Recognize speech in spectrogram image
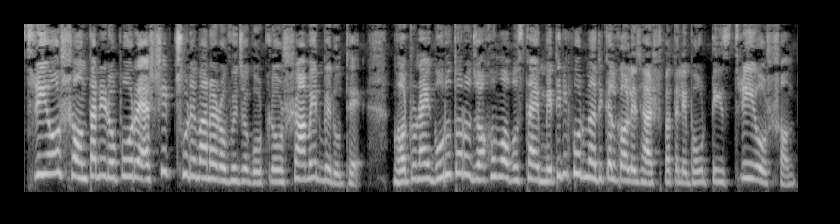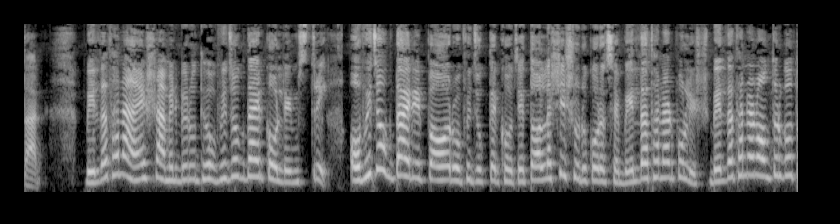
স্ত্রী ও সন্তানের ওপর অ্যাসিড ছুড়ে মারার অভিযোগ উঠল স্বামীর বিরুদ্ধে। ঘটনায় গুরুতর জখম অবস্থায় মেদিনীপুর মেডিকেল কলেজ হাসপাতালে ভর্তি স্ত্রী ও সন্তান। বেলদা থানায় স্বামীর বিরুদ্ধে অভিযোগ দায়ের করলেন স্ত্রী। অভিযোগ দায়েরের পর অভিযুক্তের খোঁজে তল্লাশি শুরু করেছে বেলদা থানার পুলিশ। বেলদা থানার অন্তর্গত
